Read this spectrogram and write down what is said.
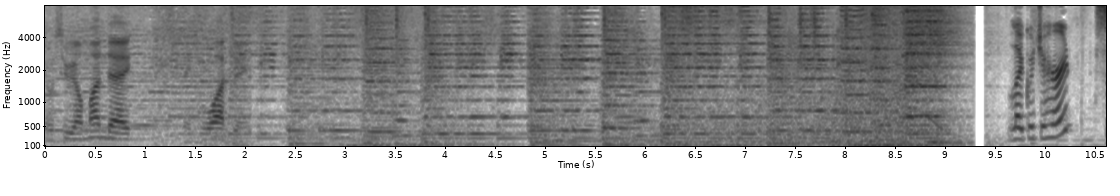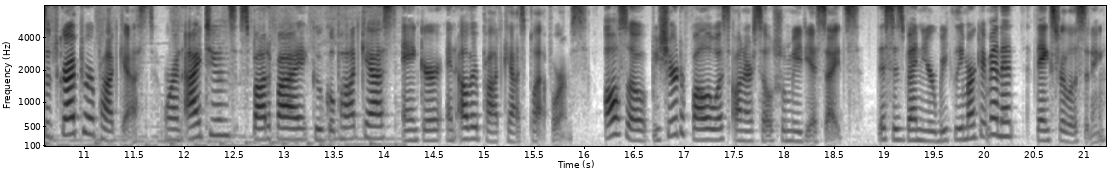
we'll see you on Monday. Thanks for watching. Like what you heard? Subscribe to our podcast. We're on iTunes, Spotify, Google Podcasts, Anchor, and other podcast platforms. Also, be sure to follow us on our social media sites. This has been your Weekly Market Minute. Thanks for listening.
